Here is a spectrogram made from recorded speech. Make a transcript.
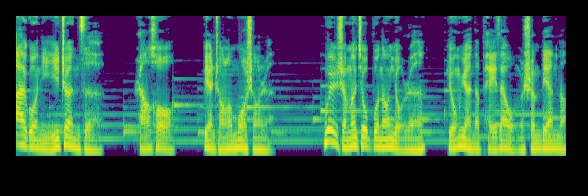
爱过你一阵子，然后变成了陌生人。为什么就不能有人永远的陪在我们身边呢？”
